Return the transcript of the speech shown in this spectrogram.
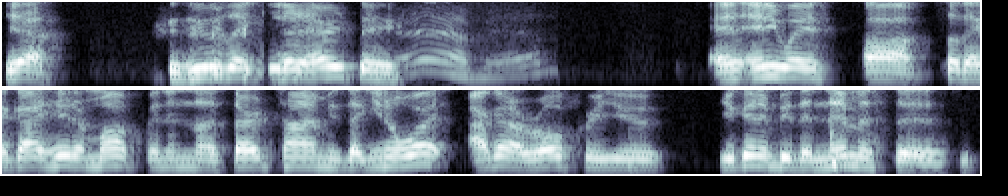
yeah because he was like good at everything Yeah, man. and anyways, uh, so that guy hit him up, and then the third time he's like, you know what? I got a role for you. You're gonna be the nemesis,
